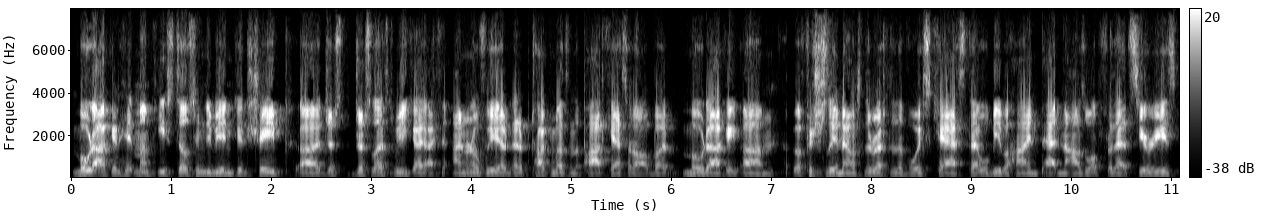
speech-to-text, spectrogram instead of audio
MODOK and Hitmonkey still seem to be in good shape. Uh, just just last week, I, I, th- I, don't know if we ended up talking about this in the podcast at all, but MODOK um, officially announced the rest of the voice cast that will be behind Patton Oswalt for that series.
